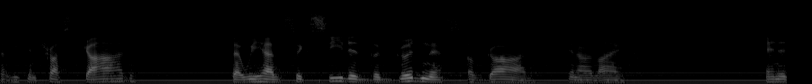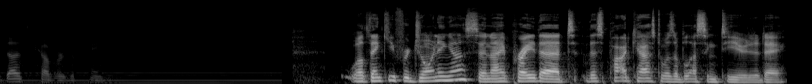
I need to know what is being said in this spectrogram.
that we can trust God, that we have succeeded the goodness of God in our life. And it does cover the pain. Well, thank you for joining us, and I pray that this podcast was a blessing to you today.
